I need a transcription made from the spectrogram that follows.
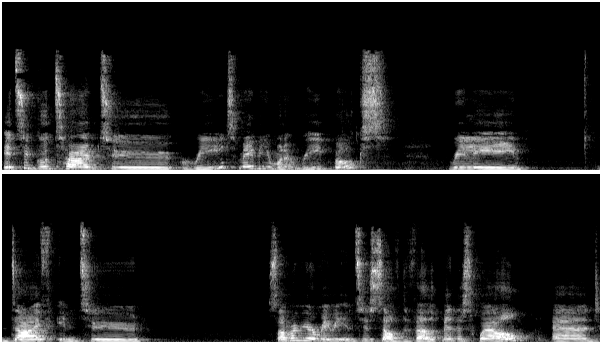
it's a good time to read. Maybe you want to read books, really dive into, some of you are maybe into self-development as well. And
